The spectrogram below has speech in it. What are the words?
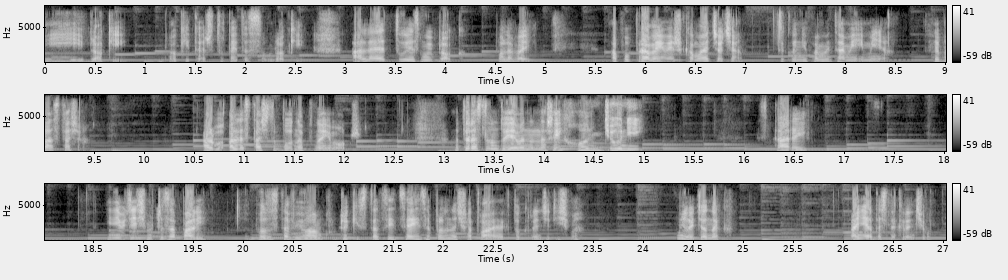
i bloki. Bloki też, tutaj też są bloki. Ale tu jest mój blok, po lewej. A po prawej mieszka moja ciocia. Tylko nie pamiętam jej imienia. Chyba Stasia. Albo, ale Staś to był na pewno jej mąż. A teraz lądujemy na naszej Hondziuni starej. I nie wiedzieliśmy, czy zapali, bo zostawiłam kluczyki w stacyjce i zapalone światła, jak to kręciliśmy. Miły dzionek. Fajnie Adaś nakręcił.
